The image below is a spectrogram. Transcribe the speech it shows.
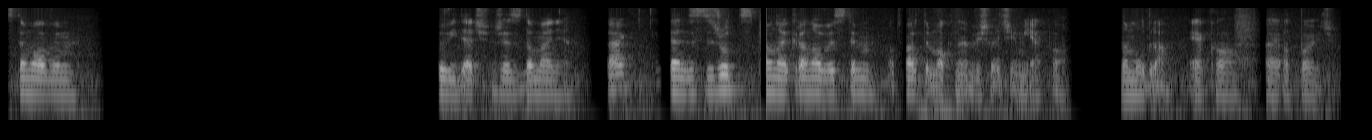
systemowym. Tu widać, że jest w domenie, tak? Ten zrzut pełnoekranowy z tym otwartym oknem wyślecie mi jako na Moodla, jako e, odpowiedź.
